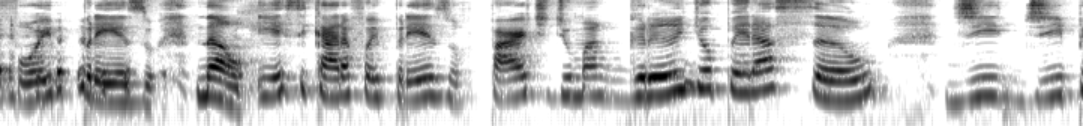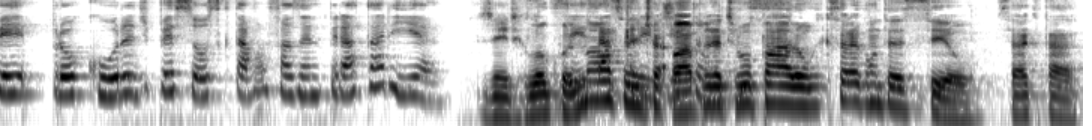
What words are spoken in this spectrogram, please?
foi preso. Não, e esse cara foi preso parte de uma grande operação de, de pe- procura de pessoas que estavam fazendo pirataria. Gente, que loucura. Vocês Nossa, gente, o acreditam aplicativo nisso? parou. O que será que aconteceu? Será que tá.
